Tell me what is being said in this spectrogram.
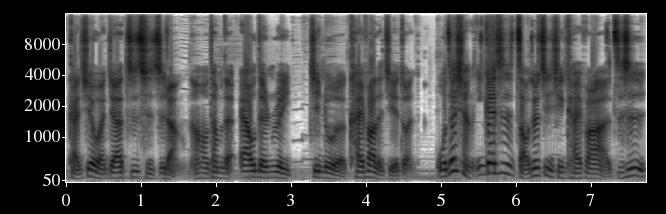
感谢玩家支持之狼，然后他们的 Elden Ring 进入了开发的阶段。我在想，应该是早就进行开发了，只是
